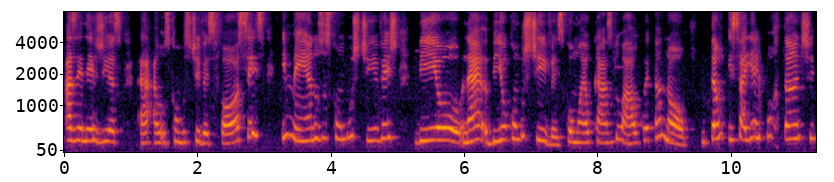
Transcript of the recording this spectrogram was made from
as energias, os combustíveis fósseis e menos os combustíveis bio, né, biocombustíveis, como é o caso do álcool etanol. Então, isso aí é importante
